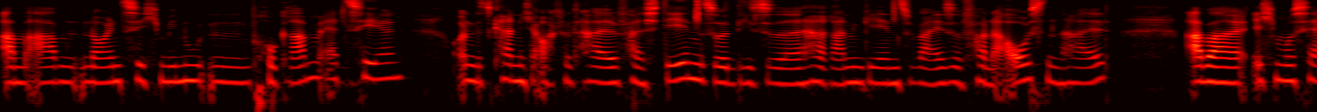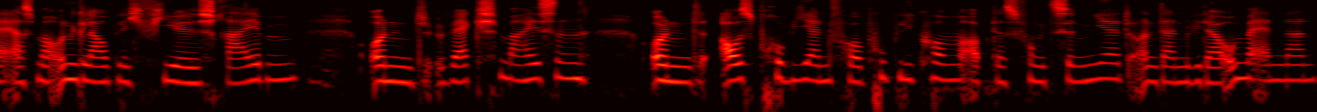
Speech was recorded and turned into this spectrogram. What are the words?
am Abend 90 Minuten Programm erzählen. Und das kann ich auch total verstehen, so diese Herangehensweise von außen halt. Aber ich muss ja erstmal unglaublich viel schreiben und wegschmeißen und ausprobieren vor Publikum, ob das funktioniert und dann wieder umändern.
